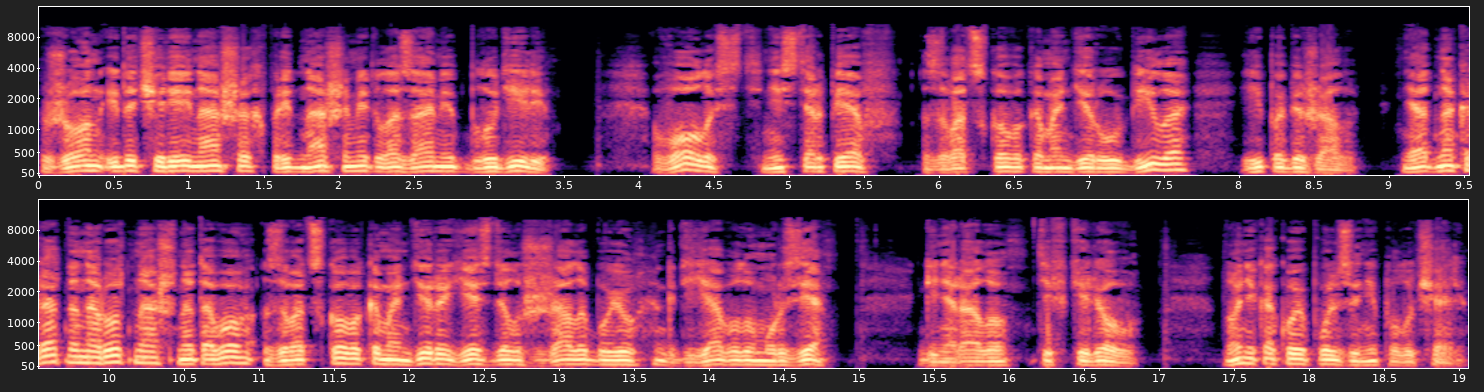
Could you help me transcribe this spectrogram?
жен и дочерей наших пред нашими глазами блудили. Волость, не стерпев, заводского командира убила и побежала. Неоднократно народ наш на того заводского командира ездил с жалобою к дьяволу Мурзе, генералу Тевкелеву, но никакой пользы не получали.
